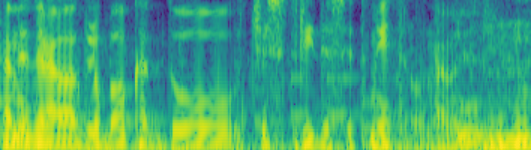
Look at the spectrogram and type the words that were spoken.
Tam je drava globoka do čez 30 metrov. Uh -huh.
